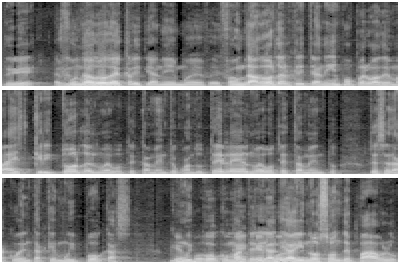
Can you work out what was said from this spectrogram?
de El el fundador del cristianismo. es- es fundador del cristianismo, pero además escritor del Nuevo Testamento. Cuando usted lee el Nuevo Testamento, usted se da cuenta que muy pocas, Que muy po- poco material que de ahí no son de Pablo.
